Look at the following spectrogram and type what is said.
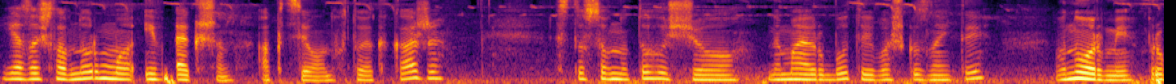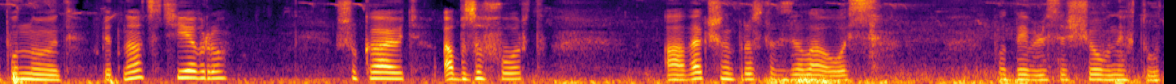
Я зайшла в норму і в екшен акціон, хто як каже. Стосовно того, що немає роботи і важко знайти. В нормі пропонують 15 євро, шукають Абзофорт, а в екшен просто взяла ось. Подивлюся, що в них тут.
